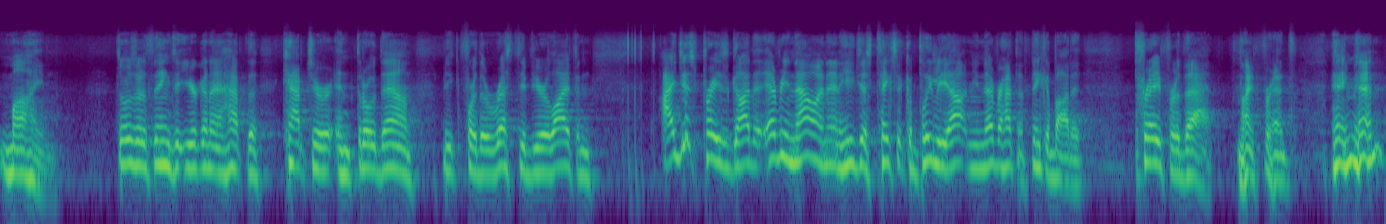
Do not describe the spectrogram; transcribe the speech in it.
mind? Those are things that you're going to have to capture and throw down for the rest of your life. And I just praise God that every now and then He just takes it completely out and you never have to think about it. Pray for that, my friends. Amen.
